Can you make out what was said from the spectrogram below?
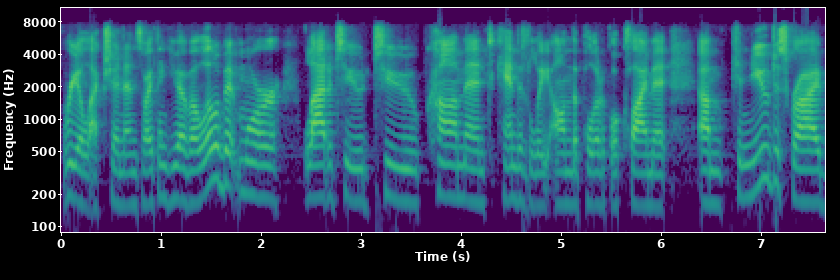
reelection. And so I think you have a little bit more latitude to comment candidly on the political climate. Um, can you describe,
